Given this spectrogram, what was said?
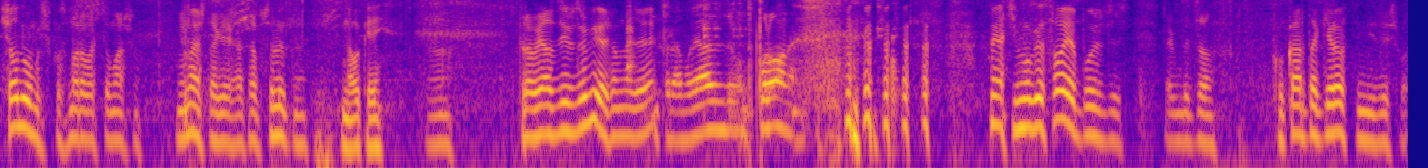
Siodło musisz posmarować Tomaszu. Nie możesz tak jechać, absolutnie. No okej. Prawo jazdy już zrobiłeś, mam nadzieję. Prawo jazdy odpolone. Ja ci mogę swoje pożyczyć. Jakby co. Kokarta kierowcy mi wyszła.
